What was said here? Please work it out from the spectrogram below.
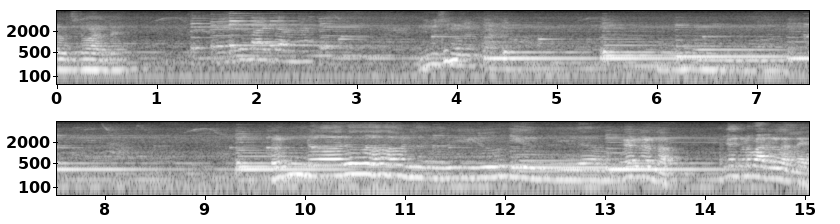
പാട്ട് വെച്ചിട്ട് പാടണ്ടേ? കേട്ടോ കണ്ടാരോ. കേട്ടിട്ടുണ്ടോ? ഒക്കെ പാട്ടുകളല്ലേ?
